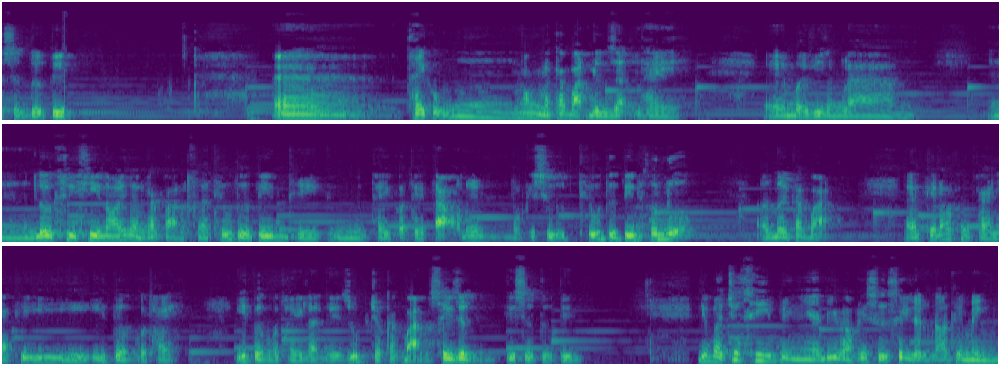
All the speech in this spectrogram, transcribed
sự tự tin. Ờ, thầy cũng mong là các bạn đừng giận thầy bởi vì rằng là đôi khi khi nói rằng các bạn thiếu tự tin thì thầy có thể tạo nên một cái sự thiếu tự tin hơn nữa ở nơi các bạn. Cái đó không phải là cái ý, ý tưởng của thầy ý tưởng của thầy là để giúp cho các bạn xây dựng cái sự tự tin. Nhưng mà trước khi mình đi vào cái sự xây dựng đó thì mình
